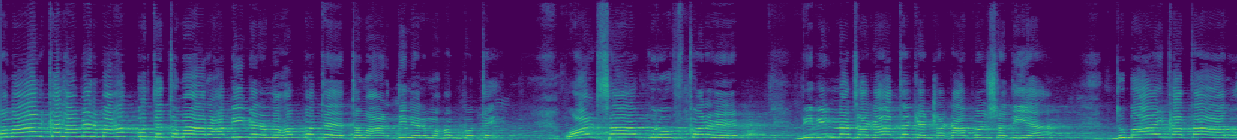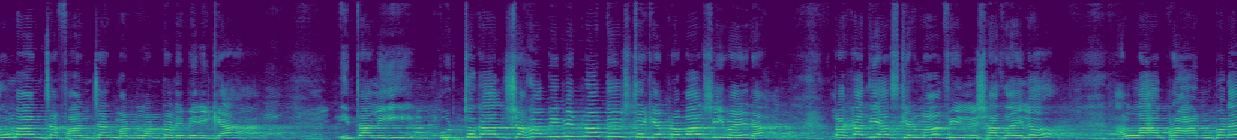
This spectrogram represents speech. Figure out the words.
তোমার কালামের মহব্বতে, তোমার হাবিবের মহব্বতে, তোমার দিনের মহব্বতে হোয়াটসঅ্যাপ গ্রুপ করে, বিভিন্ন জায়গা থেকে টাকা পয়সা দিয়া Dubai, Qatar, Oman, Japan, German, London, America, Italy, Portugal সহ বিভিন্ন দেশ থেকে প্রবাসী ভাইরা টাকা দিয়ে আজকের মাহফিল সাজাইলো। আল্লাহ প্রাণ পড়ে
